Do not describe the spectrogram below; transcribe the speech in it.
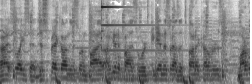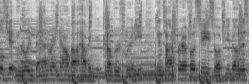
All right, so like I said, just spec on this one five. I'm getting five swords. Again, this one has a ton of covers. Marvel's getting really bad right now about having covers ready in time for FOC. So if you notice,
